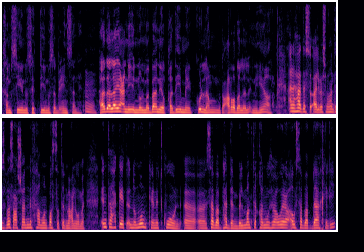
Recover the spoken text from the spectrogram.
50 و60 و70 سنة. م. هذا لا يعني إنه المباني القديمة كلها متعرضة للانهيار. أنا هذا سؤالي باشمهندس بس عشان نفهم ونبسط المعلومة. أنت حكيت إنه ممكن تكون آه، سبب هدم بالمنطقة المجاورة أو سبب داخلي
